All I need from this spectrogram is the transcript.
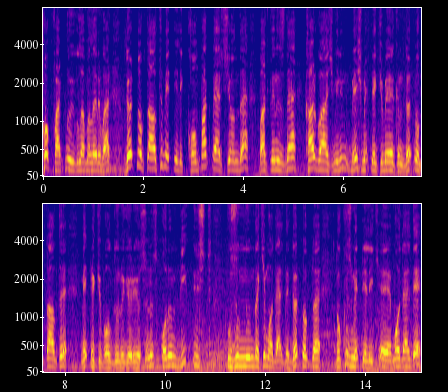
çok farklı uygulamaları var. 4.6 metrelik kompakt versiyonda baktığınızda kargo hacminin 5 metrekübe yakın 4.6 metreküp olduğunu görüyorsunuz. Onun bir üst uzunluğundaki modelde 4.9 metrelik e, modelde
